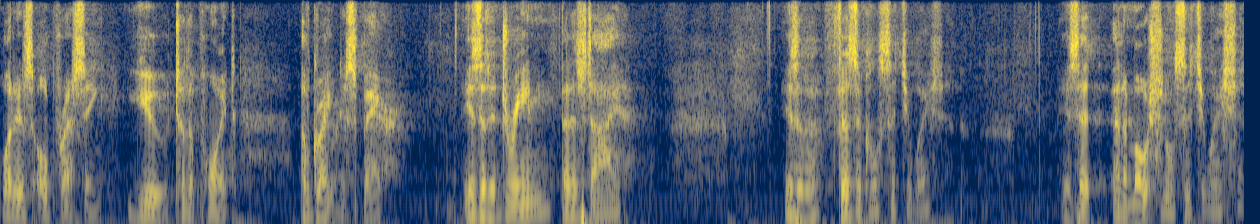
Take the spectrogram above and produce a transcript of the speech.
What is oppressing you to the point of great despair? Is it a dream that has died? Is it a physical situation? Is it an emotional situation?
